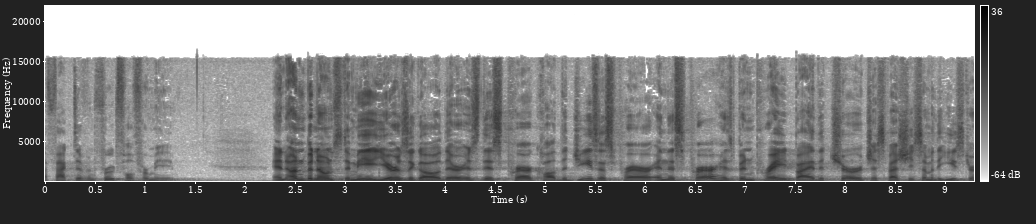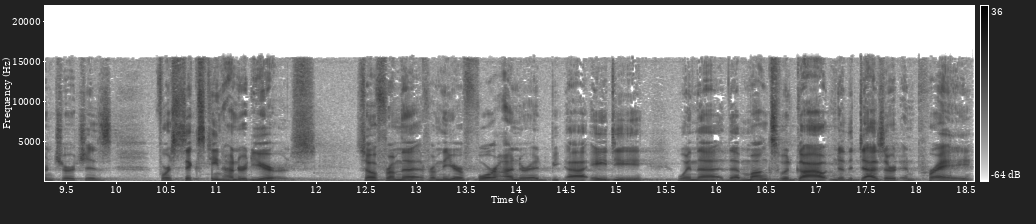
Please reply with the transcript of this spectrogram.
effective and fruitful for me. And unbeknownst to me, years ago, there is this prayer called the Jesus Prayer, and this prayer has been prayed by the church, especially some of the Eastern churches, for 1600 years. So from the, from the year 400 uh, AD, when the, the monks would go out into the desert and pray,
